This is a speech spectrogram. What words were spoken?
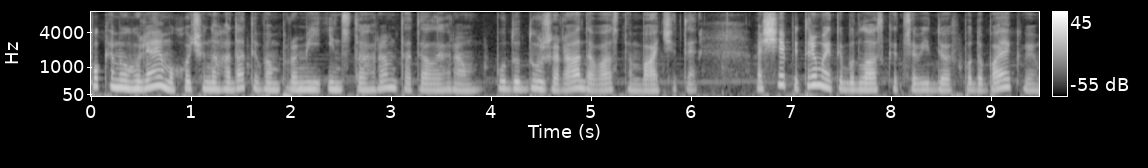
Поки ми гуляємо, хочу нагадати вам про мій інстаграм та телеграм. Буду дуже рада вас там бачити. А ще підтримайте, будь ласка, це відео вподобайкою.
